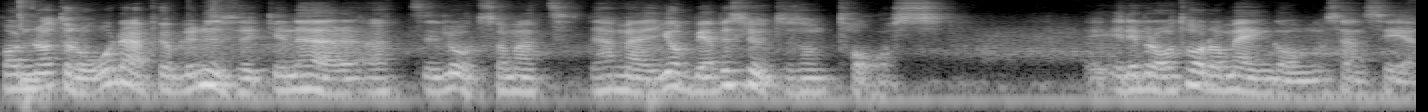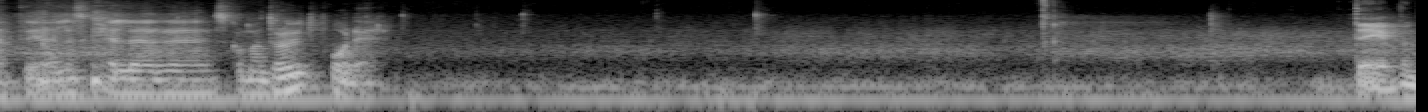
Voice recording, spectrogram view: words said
Har du något råd där? För jag blir nyfiken det här att det låter som att det här med jobbiga beslut som tas är det bra att ta dem en gång och sen se att det, eller, eller eh, ska man dra ut på det? Det är väl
